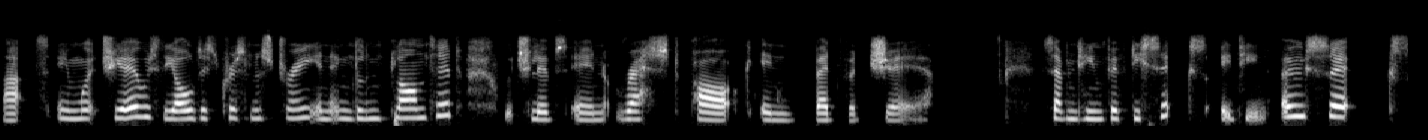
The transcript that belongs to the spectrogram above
That in which year was the oldest Christmas tree in England planted, which lives in Wrest Park in Bedfordshire? 1756, 1806,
